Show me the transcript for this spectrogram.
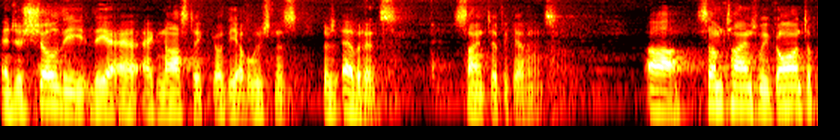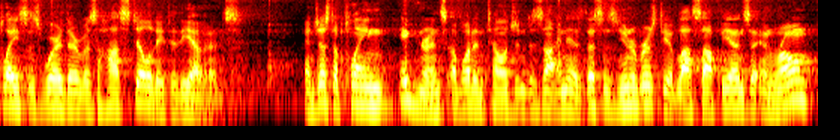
and just show the, the uh, agnostic or the evolutionist there's evidence, scientific evidence. Uh, sometimes we've gone to places where there was a hostility to the evidence and just a plain ignorance of what intelligent design is. This is University of La Sapienza in Rome.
